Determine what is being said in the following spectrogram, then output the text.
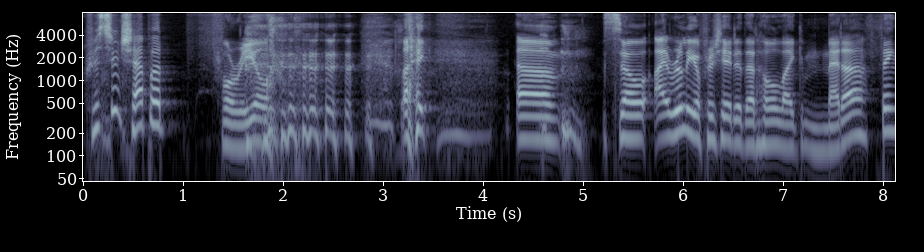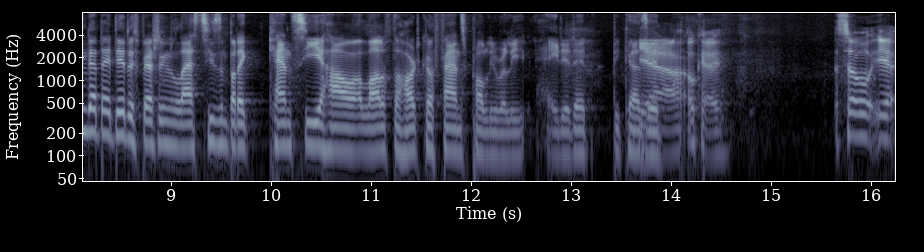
Christian Shepherd for real, like. Um, so I really appreciated that whole like meta thing that they did, especially in the last season. But I can see how a lot of the hardcore fans probably really hated it because it Yeah. Okay. So yeah,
